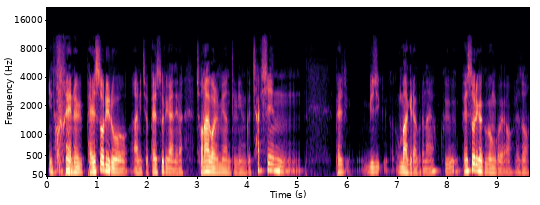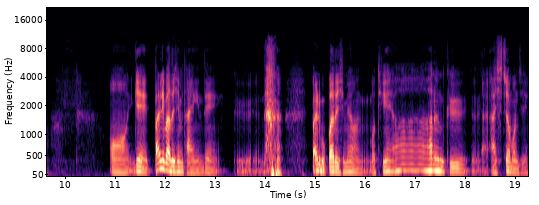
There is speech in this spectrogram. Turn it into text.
이 노래를 벨소리로 아니죠 벨소리가 아니라 전화 걸면 들리는 그 착신 벨 music 음악이라 그러나요? 그 벨소리가 그건 거예요. 그래서 어 이게 빨리 받으시면 다행인데 그 빨리 못 받으시면 뭐 뒤에 아 하는 그 아시죠 뭔지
